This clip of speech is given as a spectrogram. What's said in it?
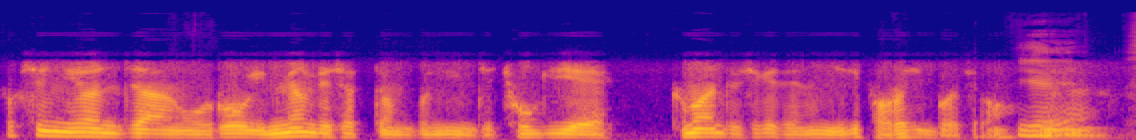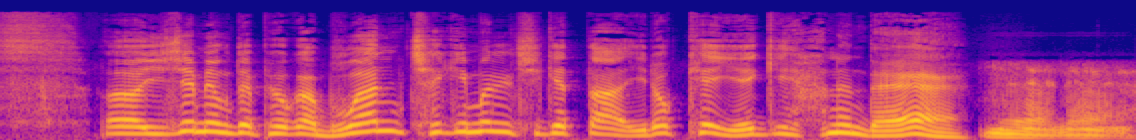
혁신위원장으로 임명되셨던 분이 이제 조기에 그만두시게 되는 일이 벌어진 거죠. 예. 네. 어, 이재명 대표가 무한 책임을 지겠다 이렇게 얘기하는데 네, 네.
